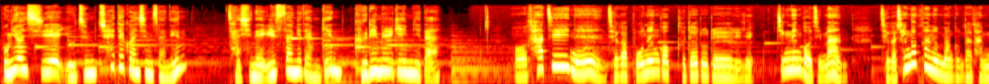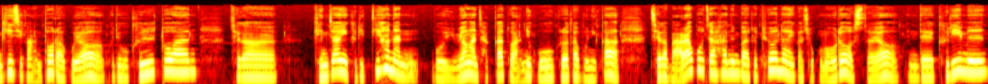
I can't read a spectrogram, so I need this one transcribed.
봉현 씨의 요즘 최대 관심사는 자신의 일상에 담긴 그림 일기입니다. 어, 사진은 제가 보는 것 그대로를 이제 찍는 거지만 제가 생각하는 만큼 다 담기지가 않더라고요. 그리고 글 또한 제가 굉장히 글이 뛰어난 뭐 유명한 작가도 아니고 그러다 보니까 제가 말하고자 하는 바를 표현하기가 조금 어려웠어요. 근데 그림은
